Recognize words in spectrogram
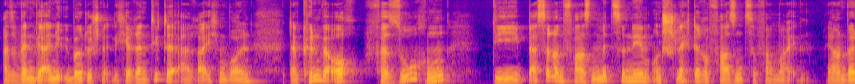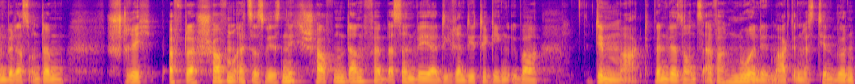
Also wenn wir eine überdurchschnittliche Rendite erreichen wollen, dann können wir auch versuchen, die besseren Phasen mitzunehmen und schlechtere Phasen zu vermeiden. Ja, und wenn wir das unterm Strich öfter schaffen, als dass wir es nicht schaffen, dann verbessern wir ja die Rendite gegenüber dem Markt, wenn wir sonst einfach nur in den Markt investieren würden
